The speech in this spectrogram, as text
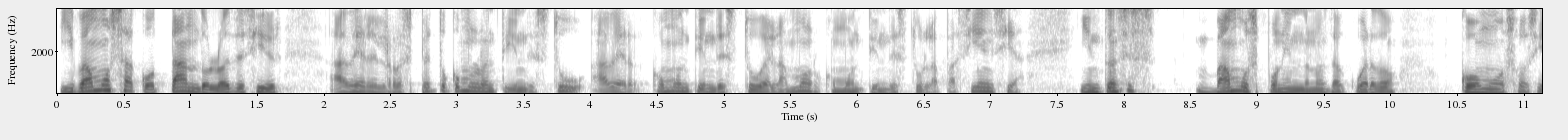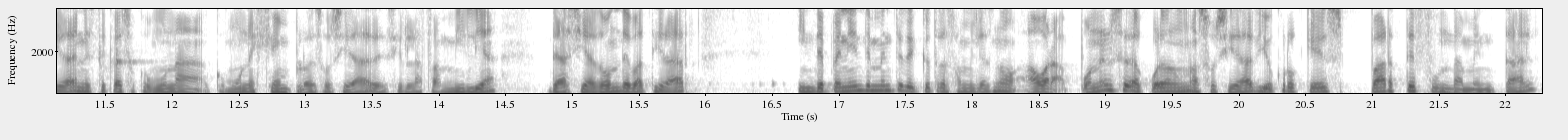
y vamos acotándolo, es decir, a ver, el respeto, ¿cómo lo entiendes tú? A ver, ¿cómo entiendes tú el amor? ¿Cómo entiendes tú la paciencia? Y entonces vamos poniéndonos de acuerdo como sociedad, en este caso como, una, como un ejemplo de sociedad, es decir, la familia, de hacia dónde va a tirar, independientemente de que otras familias no. Ahora, ponerse de acuerdo en una sociedad yo creo que es parte fundamental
